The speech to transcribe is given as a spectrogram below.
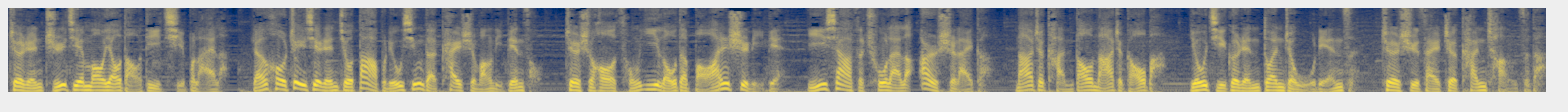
这人直接猫腰倒地起不来了。然后这些人就大步流星的开始往里边走。这时候从一楼的保安室里边一下子出来了二十来个，拿着砍刀，拿着镐把，有几个人端着五帘子，这是在这看场子的。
